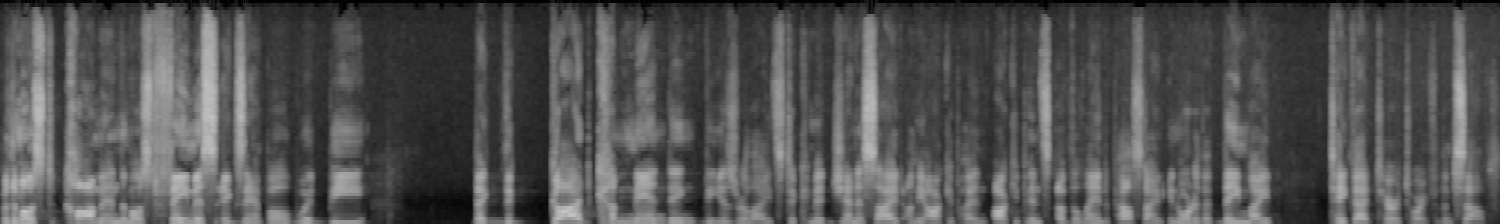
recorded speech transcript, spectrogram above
But the most common, the most famous example would be the, the God commanding the Israelites to commit genocide on the occupants of the land of Palestine in order that they might take that territory for themselves.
